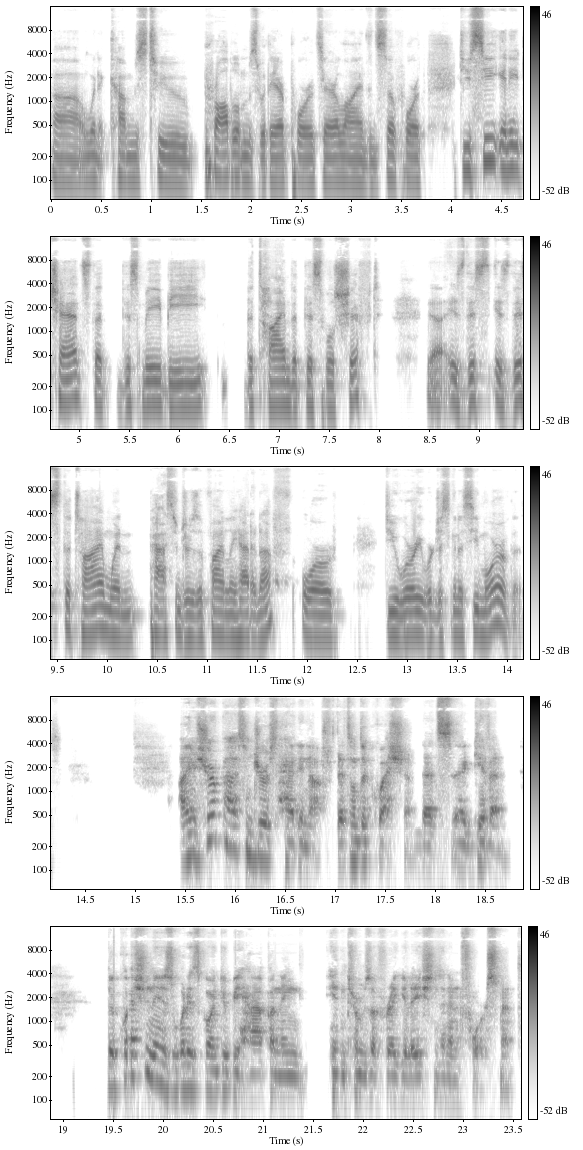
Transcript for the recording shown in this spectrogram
uh, when it comes to problems with airports, airlines, and so forth. Do you see any chance that this may be the time that this will shift? Uh, is this is this the time when passengers have finally had enough, or do you worry we're just going to see more of this? I'm sure passengers had enough. That's not the question. That's a given. The question is what is going to be happening in terms of regulations and enforcement.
